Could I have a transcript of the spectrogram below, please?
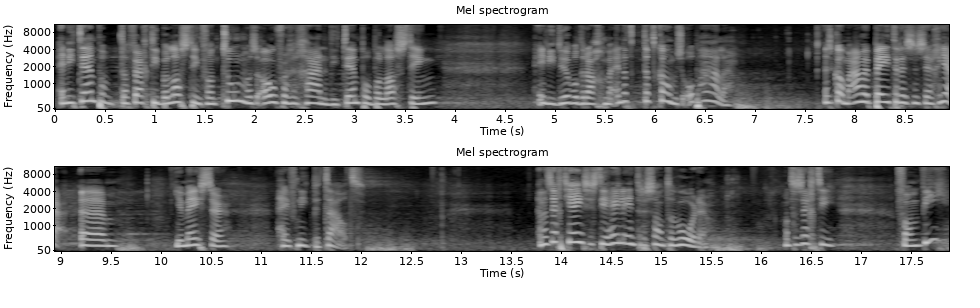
En die tempel, dat vraagt die belasting van toen was overgegaan. En die tempelbelasting in die dubbeldrachma. En dat, dat komen ze ophalen. En ze komen aan bij Petrus en zeggen, ja, uh, je meester heeft niet betaald. En dan zegt Jezus die hele interessante woorden. Want dan zegt hij, van wie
